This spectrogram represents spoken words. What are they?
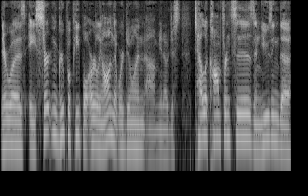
there was a certain group of people early on that were doing, um, you know, just teleconferences and using the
